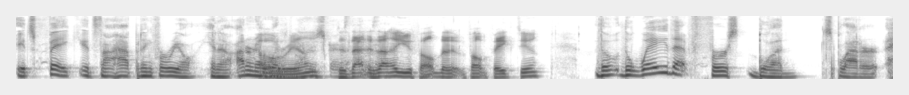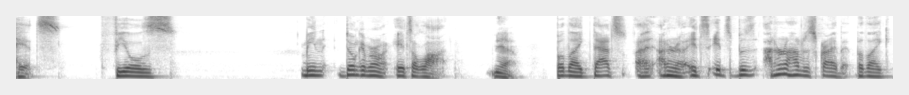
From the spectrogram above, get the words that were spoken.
it's fake. It's not happening for real. You know, I don't know. Oh, what really? Is it. that is that how you felt? That it felt fake to you? the the way that first blood splatter hits feels? I mean, don't get me wrong. It's a lot. Yeah. but like that's I, I don't know it's it's i don't know how to describe it but like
